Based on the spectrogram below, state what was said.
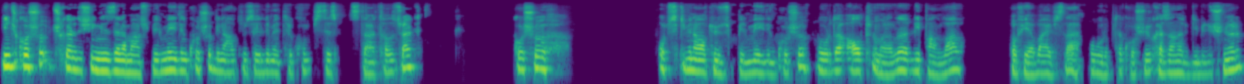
İkinci koşu üç karı dışı İngilizlere mahsus bir maiden koşu 1650 metre kum pistte start alacak. Koşu 32.600'lük bir maiden koşu. Burada 6 numaralı Lipan Love Sofia Vibes'la bu grupta koşuyu kazanır gibi düşünüyorum.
